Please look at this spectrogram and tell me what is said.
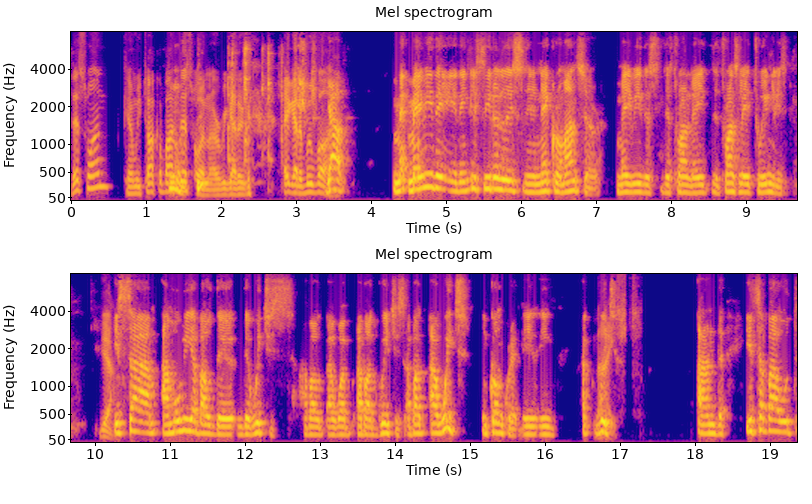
This one? Can we talk about hmm. this one, or we got to? I got to move on. Yeah, maybe the, the English title is Necromancer. Maybe this the translate the translate to English. Yeah, it's um, a movie about the the witches, about uh, about witches, about a witch in concrete, in, in a nice. witch, and it's about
